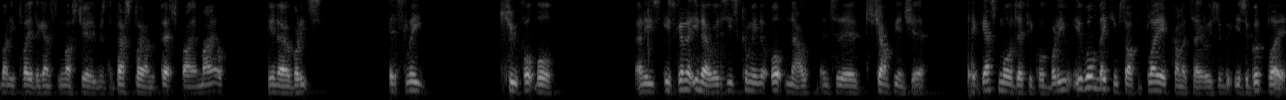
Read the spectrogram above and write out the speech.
when he played against them last year, he was the best player on the pitch by a mile. You know, but it's it's League Two football, and he's he's gonna, you know, as he's coming up now into the Championship, it gets more difficult. But he, he will make himself a player, Connor Taylor. He's a, he's a good player.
